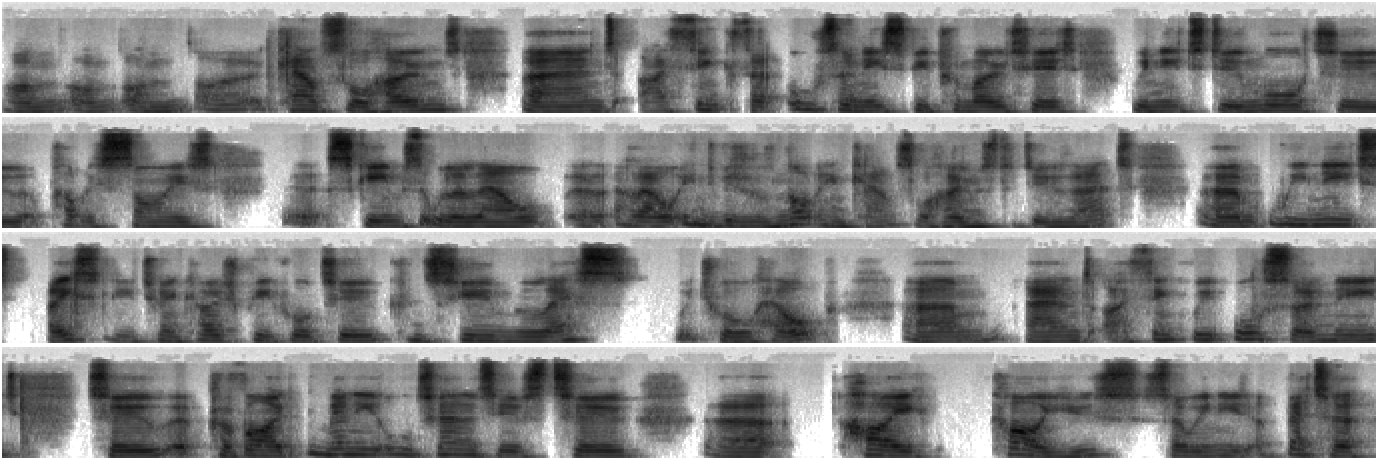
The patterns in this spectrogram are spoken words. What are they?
on, on, on uh, council homes, and I think that also needs to be promoted. We need to do more to publicise. Uh, schemes that will allow uh, allow individuals not in council homes to do that. Um, we need basically to encourage people to consume less, which will help. Um, and I think we also need to uh, provide many alternatives to uh, high car use. So we need a better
